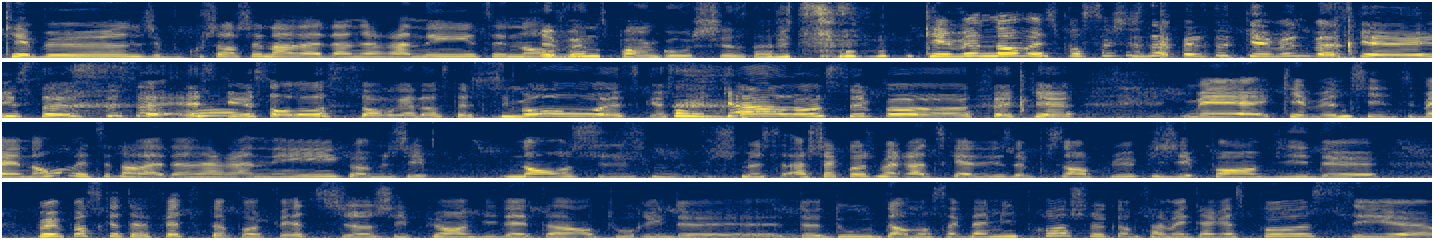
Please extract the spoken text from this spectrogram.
Kevin, j'ai beaucoup changé dans la dernière année, tu sais, non. Kevin, c'est pas un gauchiste d'habitude. Kevin, non, mais c'est pour ça que je les appelle tous Kevin parce que c'est ça. Est-ce que son nom, son vrai nom c'était Simon? Est-ce que c'est Carl? On le sait pas. Fait que. Mais Kevin, j'ai dit, ben non, mais tu sais, dans la dernière année, comme j'ai. Non, je, je, je me, à chaque fois, je me radicalise de plus en plus, puis j'ai pas envie de. Peu importe ce que t'as fait ou t'as pas fait, j'ai plus envie d'être entourée de, de doutes dans mon sac d'amis proches, là, comme ça m'intéresse pas. C'est. euh,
